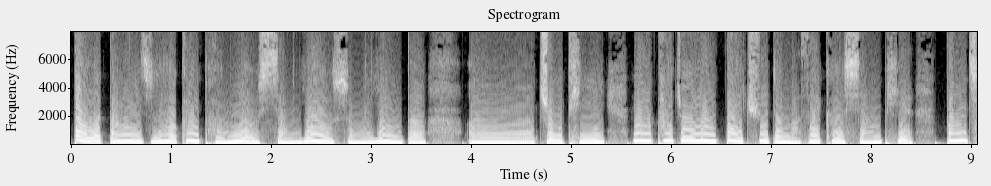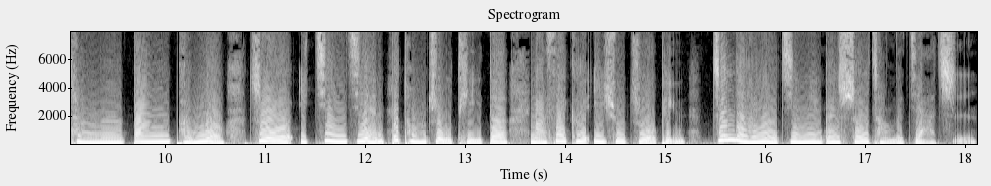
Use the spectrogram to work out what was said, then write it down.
到了当地之后，看朋友想要什么样的呃主题，那他就用带去的马赛克相片，当场呢帮朋友做一件件不同主题的马赛克艺术作品。真的很有纪念跟收藏的价值。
